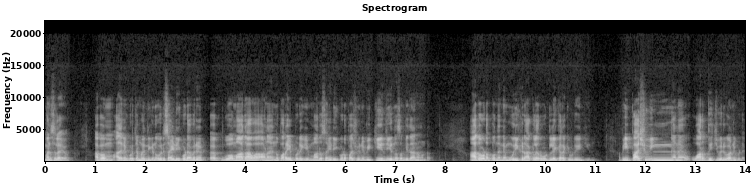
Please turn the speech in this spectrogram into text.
മനസ്സിലായോ? അപ്പം അതിനെക്കുറിച്ച് നമ്മൾ ചിന്തിക്കണം. ഒരു സൈഡിൽ കൂടെ അവർ ഗോമാതാവ് ഗോമാതാവാണ് എന്ന് പറയപ്പെടുകയും മറു സൈഡിൽ കൂടെ പശുവിനെ വിൽക്കുകയും ചെയ്യുന്ന സംവിധാനമുണ്ട്. അതോടൊപ്പം തന്നെ മൂരിക്കിടാക്കളെ റോഡിലേക്ക് ഇറക്കി വിടുകയും ചെയ്യുന്നു. അപ്പോൾ ഈ പശു ഇങ്ങനെ വർദ്ധിച്ചു വരുവാണ് ഇവിടെ.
